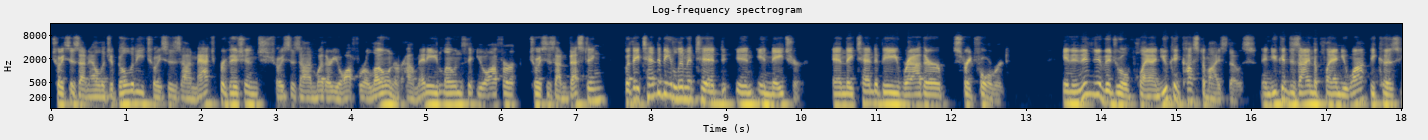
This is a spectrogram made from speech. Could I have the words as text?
choices on eligibility, choices on match provisions, choices on whether you offer a loan or how many loans that you offer, choices on vesting, but they tend to be limited in, in nature and they tend to be rather straightforward. In an individual plan, you can customize those and you can design the plan you want because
